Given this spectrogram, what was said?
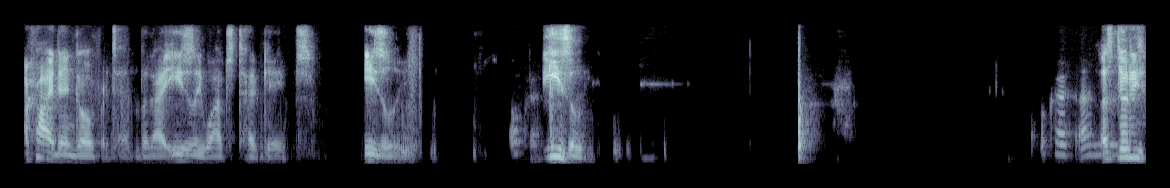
I probably didn't go over 10, but I easily watched 10 games. Easily. Okay. Easily. Okay. I Let's do these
